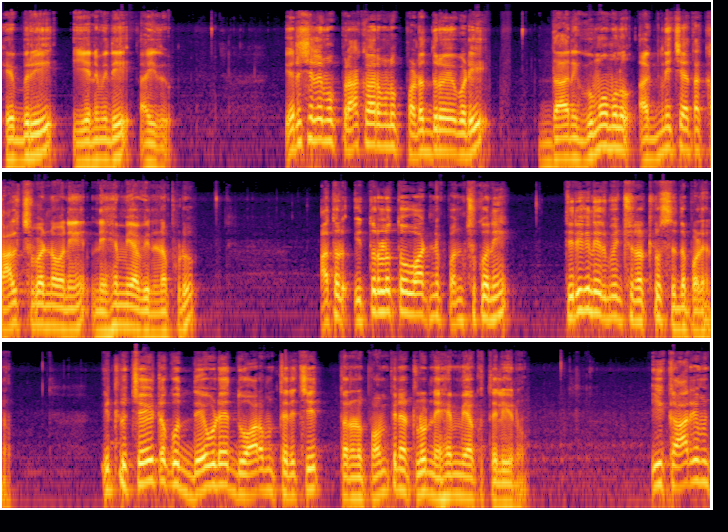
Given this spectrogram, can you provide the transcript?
హెబ్రి ఎనిమిది ఐదు. ఎరుశలేము ప్రాకారములు పడద్రోయబడి దాని గుమ్మములు అగ్నిచేత కాల్చబడినవని నెహమ్యా వినినప్పుడు అతడు ఇతరులతో వాటిని పంచుకొని తిరిగి నిర్మించినట్లు సిద్ధపడాను. ఇట్లు చేయుటకు దేవుడే ద్వారం తెరిచి తనను పంపినట్లు నెహమ్యాకు తెలియను. ఈ కార్యం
